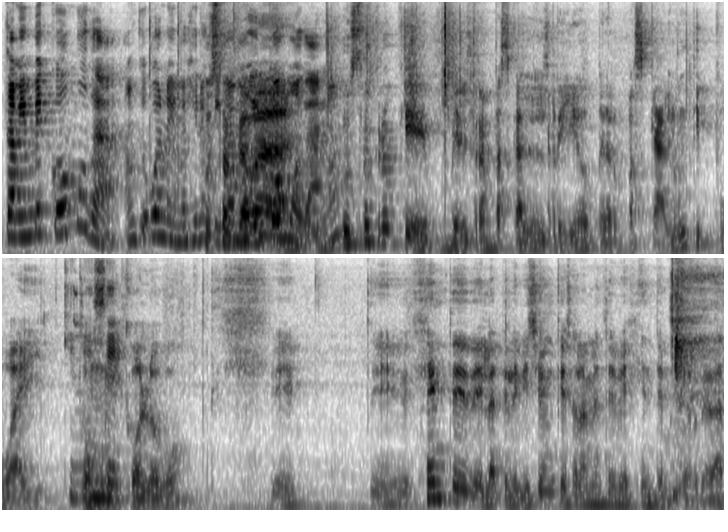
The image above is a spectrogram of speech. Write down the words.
también ve cómoda. Aunque bueno, imagino Justo que iba muy cómoda, ¿no? justo creo que Beltrán Pascal del Río, Pedro Pascal, un tipo ahí, comunicólogo, eh, eh, gente de la televisión que solamente ve gente mayor de edad,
